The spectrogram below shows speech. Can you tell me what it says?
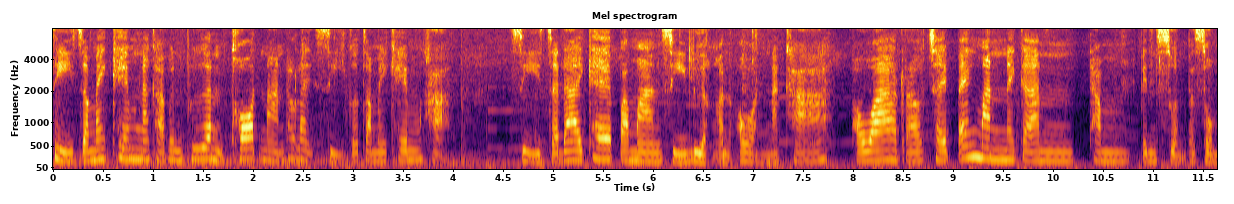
สีจะไม่เข้มนะคะเพื่อนๆ ทอดนานเท่าไหร่สีก็จะไม่เข้มค่ะ สีจะได้แค่ประมาณสีเหลืองอ่อนๆนะคะ เพราะว่าเราใช้แป้งมันในการทำเป็นส่วนผสม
